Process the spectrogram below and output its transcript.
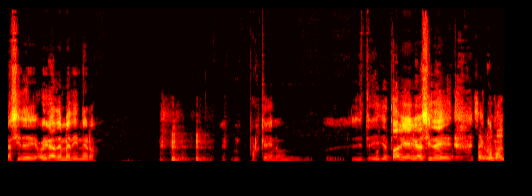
así de, oiga, deme dinero. ¿Por qué, no? Y, yo todavía yo así de, como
